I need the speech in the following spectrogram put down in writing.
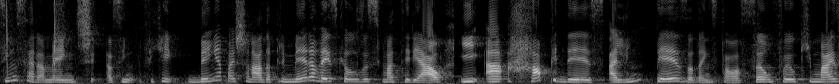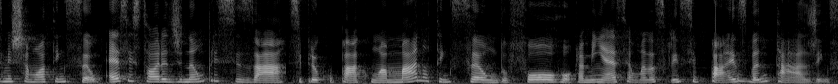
sinceramente, assim, fiquei bem apaixonada a primeira vez que eu uso esse material e a rapidez, a limpeza da instalação foi o que mais me chamou a atenção. Essa história de não precisar se preocupar com a manutenção do forro, para mim essa é uma das principais vantagens,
